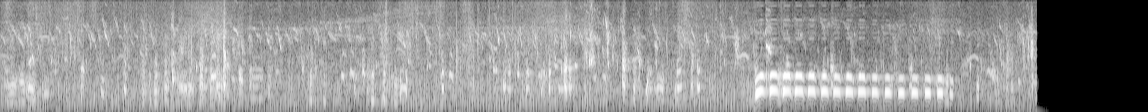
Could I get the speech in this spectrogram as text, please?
Kuku kuku kuku kuku kuku kuku kuku kuku kuku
